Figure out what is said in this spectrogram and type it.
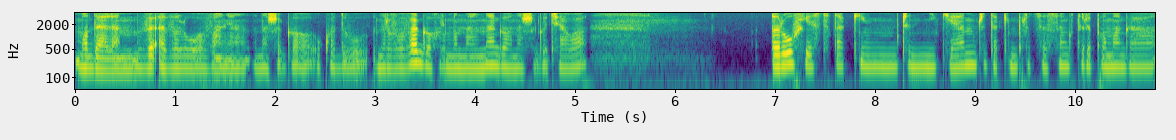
modelem wyewoluowania naszego układu nerwowego, hormonalnego, naszego ciała, ruch jest takim czynnikiem, czy takim procesem, który pomaga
